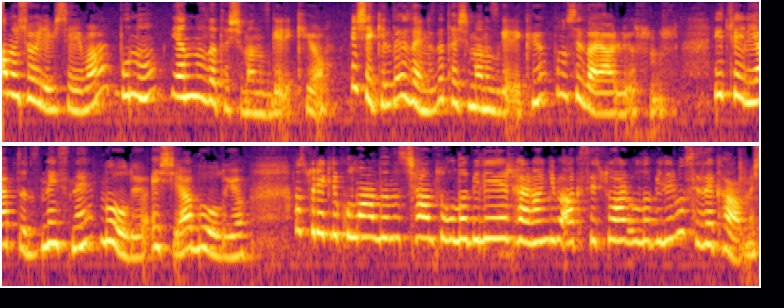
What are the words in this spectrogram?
ama şöyle bir şey var. Bunu yanınızda taşımanız gerekiyor. Bir şekilde üzerinizde taşımanız gerekiyor. Bunu siz ayarlıyorsunuz. Ritüeli yaptığınız nesne bu oluyor. Eşya bu oluyor. Sürekli kullandığınız çanta olabilir. Herhangi bir aksesuar olabilir. Bu size kalmış.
